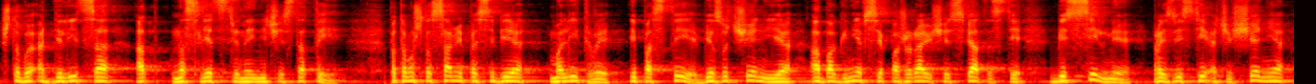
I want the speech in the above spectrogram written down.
чтобы отделиться от наследственной нечистоты. Потому что сами по себе молитвы и посты без учения об огне всепожирающей святости бессильны произвести очищение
